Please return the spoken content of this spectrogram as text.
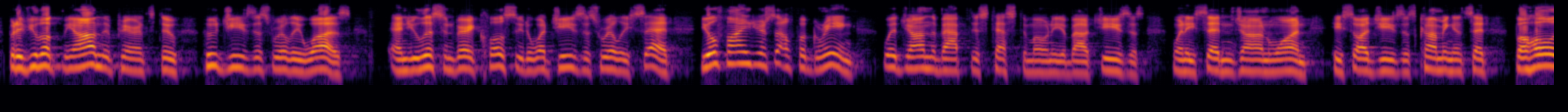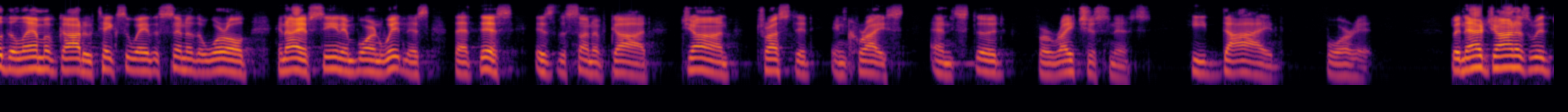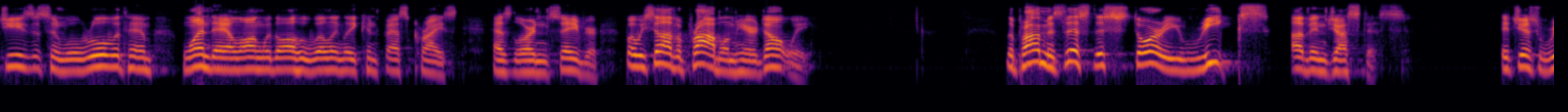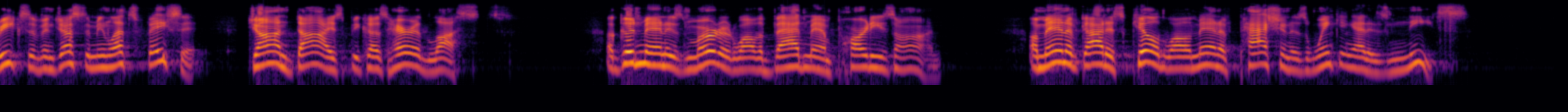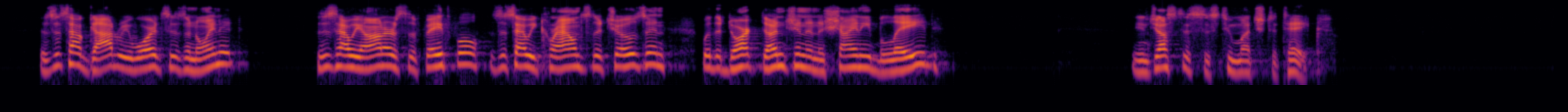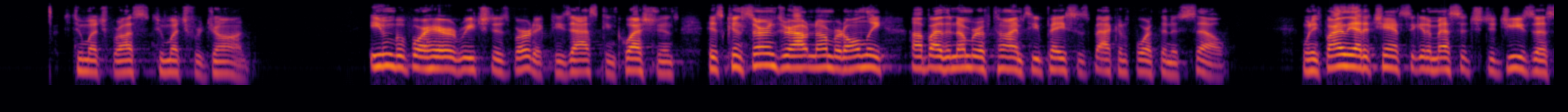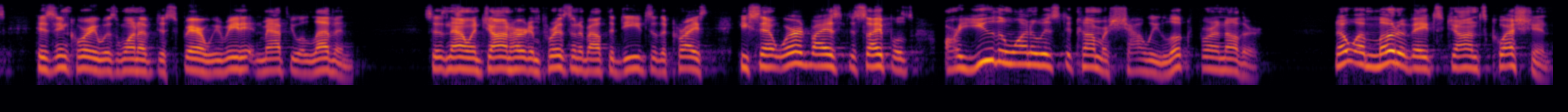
But if you look beyond the appearance to who Jesus really was, and you listen very closely to what Jesus really said, you'll find yourself agreeing with John the Baptist's testimony about Jesus when he said in John 1, he saw Jesus coming and said, Behold, the Lamb of God who takes away the sin of the world, and I have seen and borne witness that this is the Son of God. John trusted in Christ and stood for righteousness. He died for it. But now John is with Jesus and will rule with him one day along with all who willingly confess Christ as Lord and Savior. But we still have a problem here, don't we? The problem is this this story reeks of injustice. It just reeks of injustice. I mean, let's face it. John dies because Herod lusts. A good man is murdered while the bad man parties on. A man of God is killed while a man of passion is winking at his niece. Is this how God rewards his anointed? Is this how he honors the faithful? Is this how he crowns the chosen with a dark dungeon and a shiny blade? The injustice is too much to take. It's too much for us, too much for John. Even before Herod reached his verdict, he's asking questions. His concerns are outnumbered only uh, by the number of times he paces back and forth in his cell. When he finally had a chance to get a message to Jesus, his inquiry was one of despair. We read it in Matthew 11. It says, Now when John heard in prison about the deeds of the Christ, he sent word by his disciples, Are you the one who is to come, or shall we look for another? Note what motivates John's question.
